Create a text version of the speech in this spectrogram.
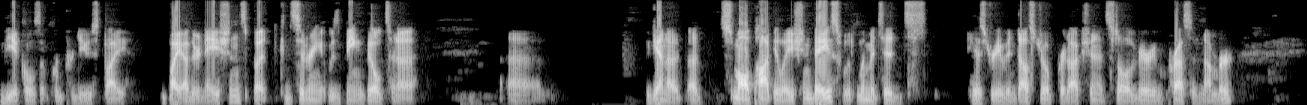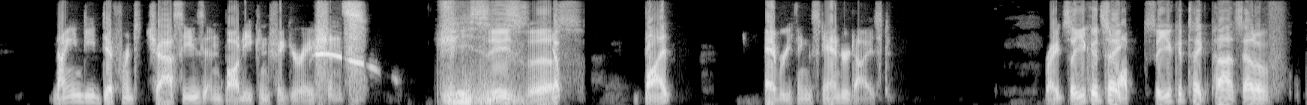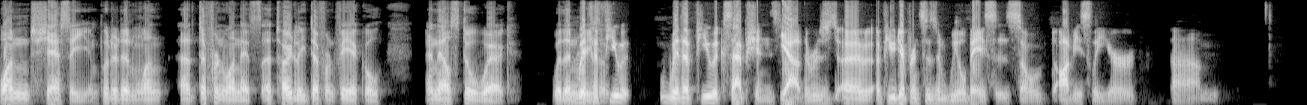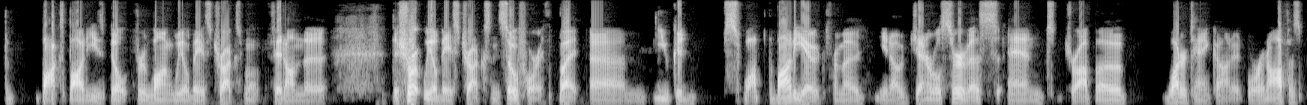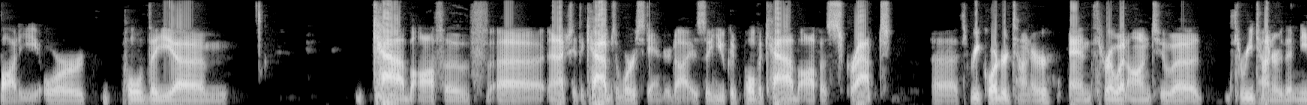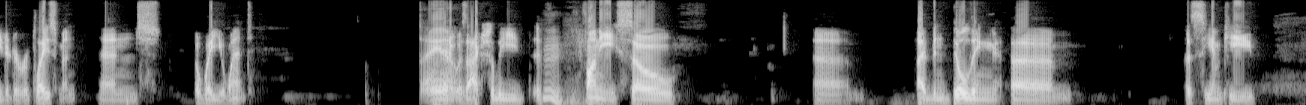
vehicles that were produced by by other nations, but considering it was being built in a uh, again a, a small population base with limited history of industrial production, it's still a very impressive number. 90 different chassis and body configurations, Jesus. Jesus. but everything standardized. Right? So you could take swap so you could take parts out of one chassis and put it in one a different one that's a totally different vehicle, and they'll still work within with reason. a few with a few exceptions. Yeah, there was uh, a few differences in wheelbases. So obviously your um, the box bodies built for long wheelbase trucks won't fit on the the short wheelbase trucks and so forth. But um, you could swap the body out from a you know general service and drop a water tank on it, or an office body, or pull the um, cab off of. Uh, actually, the cabs were standardized, so you could pull the cab off a scrapped uh, three quarter tonner and throw it onto a three tonner that needed a replacement, and away you went. And it was actually uh, Hmm. funny. So, um, I've been building um, a CMP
